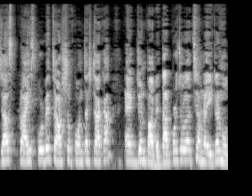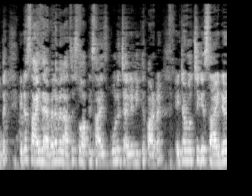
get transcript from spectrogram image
জাস্ট প্রাইস পড়বে চারশো পঞ্চাশ টাকা। একজন পাবে। তারপর চলে যাচ্ছি আমরা এটার মধ্যে। এটা সাইজ অ্যাভেলেবেল আছে সো আপনি সাইজ বলে চাইলে নিতে পারবেন। এটার হচ্ছে কি সাইডের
